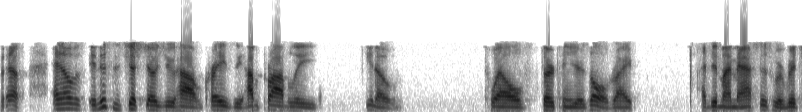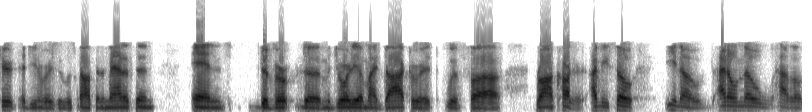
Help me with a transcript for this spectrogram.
of them, and I was, and this is just shows you how crazy. I'm probably, you know, twelve, thirteen years old, right? I did my master's with Richard at the University of Wisconsin in Madison, and the the majority of my doctorate with uh Ron Carter. I mean, so you know, I don't know how to,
